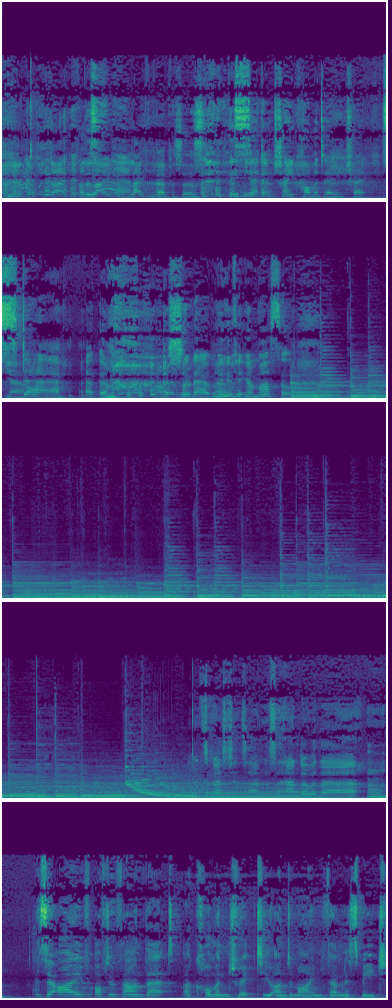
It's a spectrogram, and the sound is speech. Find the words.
I'm going to go with that for Yeah. life, life purposes. the sedentary comedy trick. Yeah. stare at them oh, so without good at that. moving a muscle. It's question time. There's a hand over there. Mm. So I've often found that a common trick to undermine feminist speech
